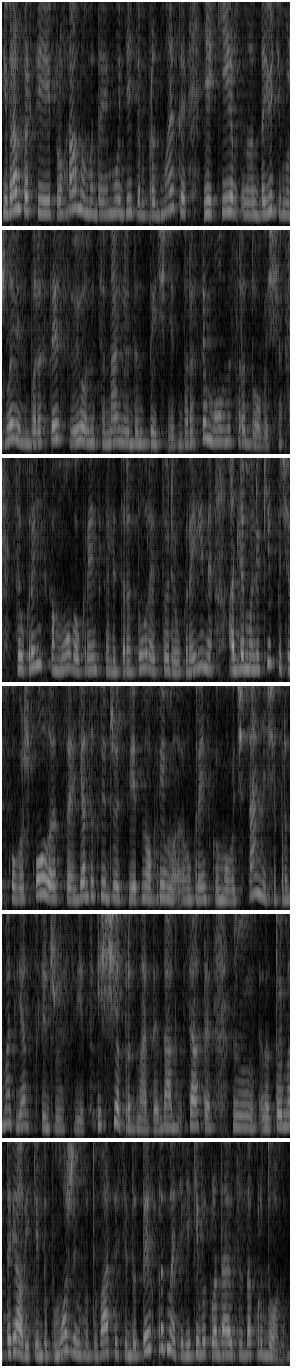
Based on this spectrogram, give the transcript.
І в рамках цієї програми ми даємо дітям предмети, які е, дають їм можливість зберегти свою національну ідентичність, зберегти мовне середовище. Це українська мова, українська література, історія України. А для малюків початкової школи це я досліджую світ. Ну окрім е, української мови читання, ще предмет я досліджую світ. І ще предмети, да, взяти той матеріал, який допоможе їм готуватися до тих предметів, які викладаються за кордоном.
